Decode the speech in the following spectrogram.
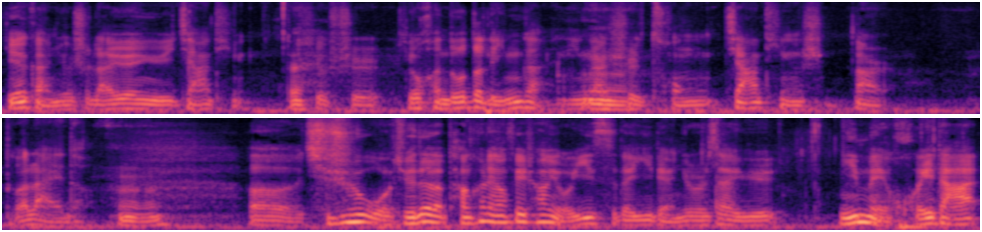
也感觉是来源于家庭，对就是有很多的灵感应该是从家庭那儿得来的。嗯，呃，其实我觉得唐克良非常有意思的一点就是在于，你每回答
